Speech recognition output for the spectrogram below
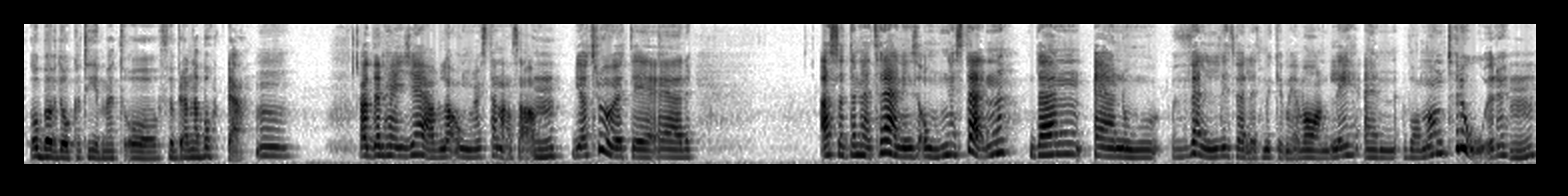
Och behövde åka till gymmet och förbränna bort det. mm. ja, den här jävla ångesten alltså. Mm. Jag tror att det är... Alltså den här träningsångesten, den är nog väldigt, väldigt mycket mer vanlig än vad man tror. Mm.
